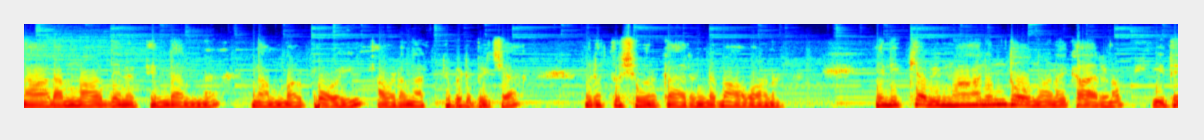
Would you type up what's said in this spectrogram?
നാടൻ മാവ് ദിനത്തിന്റെ അന്ന് നമ്മൾ പോയി അവിടെ നട്ടുപിടിപ്പിച്ച ഒരു തൃശ്ശൂർക്കാരന്റെ മാവാണ്. എനിക്ക് അഭിമാനം തോന്നുകയാണ് കാരണം ഇത്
